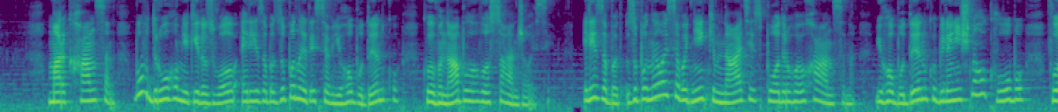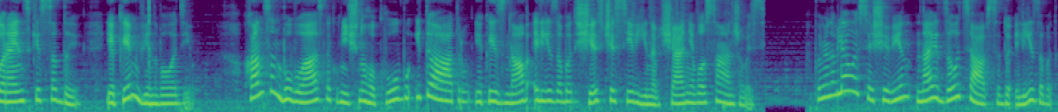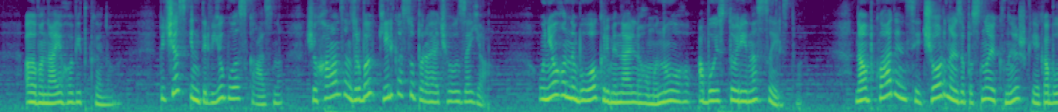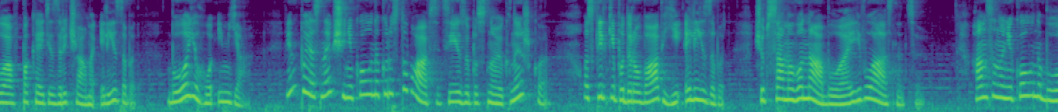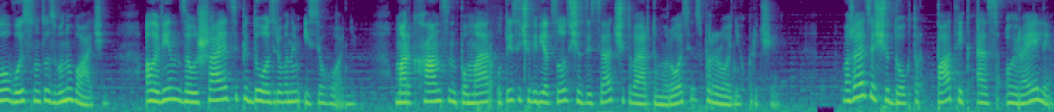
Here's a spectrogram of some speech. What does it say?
Марк Хансен був другом, який дозволив Елізабет зупинитися в його будинку, коли вона була в Лос-Анджелесі. Елізабет зупинилася в одній кімнаті з подругою Хансена в його будинку біля нічного клубу Флоренські сади, яким він володів. Хансен був власником нічного клубу і театру, який знав Елізабет ще з часів її навчання в Лос-Анджелесі. Повідомлялося, що він навіть залицявся до Елізабет, але вона його відкинула. Під час інтерв'ю було сказано, що Хансен зробив кілька суперечливих заяв. У нього не було кримінального минулого або історії насильства. На обкладинці чорної записної книжки, яка була в пакеті з речами Елізабет, було його ім'я. Він пояснив, що ніколи не користувався цією записною книжкою, оскільки подарував їй Елізабет, щоб саме вона була її власницею. Хансену ніколи не було висунуто звинувачень, але він залишається підозрюваним і сьогодні. Марк Хансен помер у 1964 році з природних причин. Вважається, що доктор Патрік С. Ойрейлі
